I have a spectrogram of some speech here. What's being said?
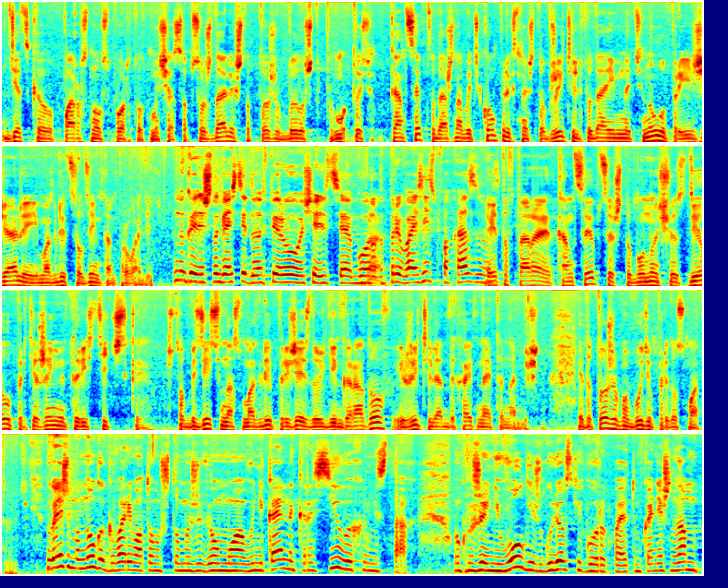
детского парусного спорта. Вот мы сейчас обсуждали, чтобы тоже было, чтобы, то есть концепция должна быть комплексной, чтобы жители туда именно тянуло, приезжали и могли целый день там проводить. Ну, конечно, гостей туда в первую очередь э, города да. привозить, показывать. Это вторая концепция, чтобы он еще сделал притяжение туристическое, чтобы здесь у нас могли приезжать из других городов и жители отдыхать на этой набережной. Это тоже мы будем предусматривать. Ну, конечно, мы много говорим о том, что мы живем в уникально красивых местах, в окружении Волги, Жигулевских горок, поэтому, конечно, нам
